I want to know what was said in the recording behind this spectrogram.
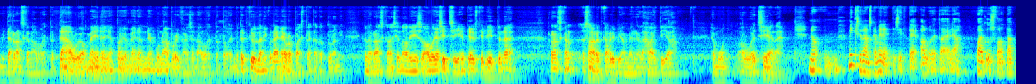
mitään Ranskan aluetta. Tämä alue on meidän ja toi on meidän jonkun naapurikansan aluetta toi. Mutta kyllä niin kuin näin Euroopasta katsottuna, niin kyllä ranskalaisilla oli iso alue. Ja sitten siihen tietysti liittyi nämä Ranskan saaret Karibian merellä, Haiti ja, ja muut alueet siellä. No miksi Ranska menetti sitten alueita ja vaikutusvaltaa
